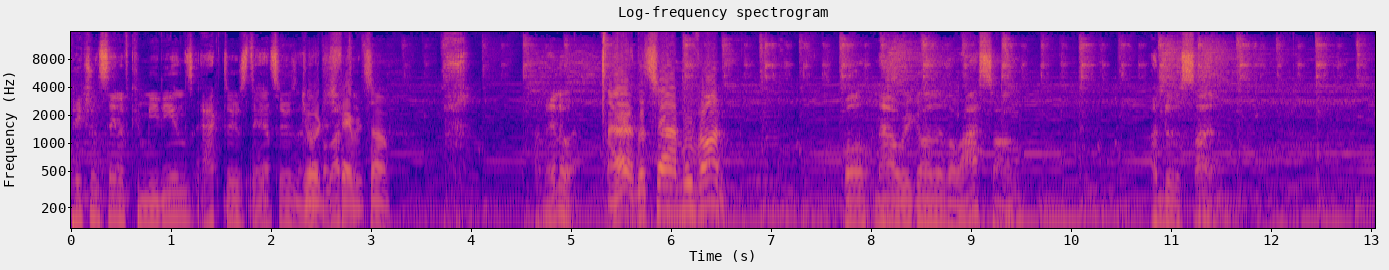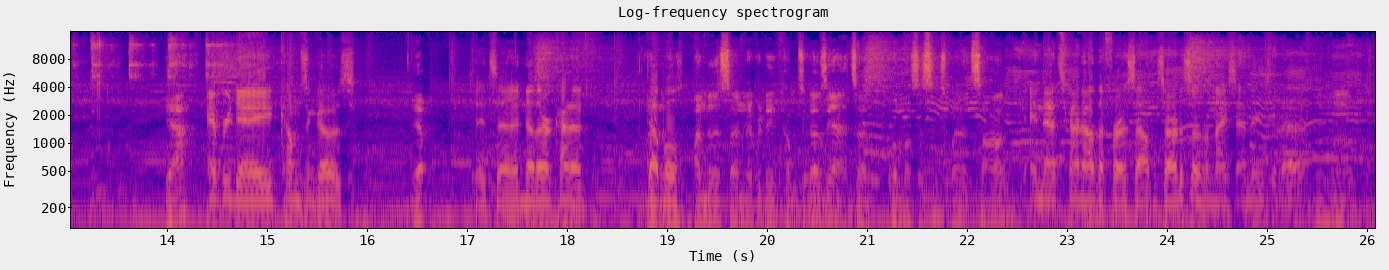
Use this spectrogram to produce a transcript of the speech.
patron saint of comedians, actors, dancers. George's favorite song. I'm into it. All right, let's uh, move on. Well, now we're going to the last song, "Under the Sun." Yeah. Every day comes and goes. Yep. It's another kind of double, Under, Under the sun, every day comes and goes. Yeah, it's a, almost a six-minute song. and that's kind of how the first album started. So it's a nice ending to that. Mm-hmm.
